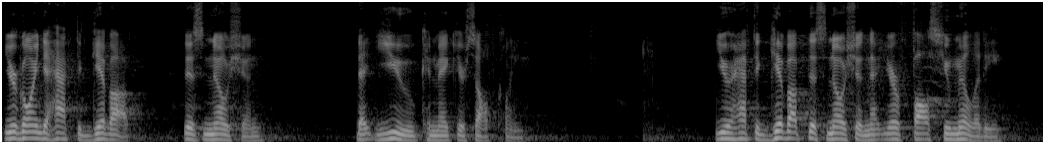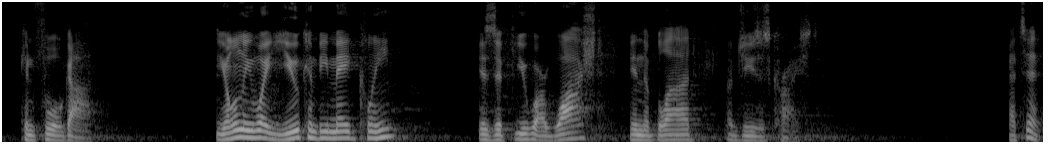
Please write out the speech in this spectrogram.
You're going to have to give up this notion that you can make yourself clean. You have to give up this notion that your false humility can fool God. The only way you can be made clean is if you are washed in the blood of Jesus Christ. That's it.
